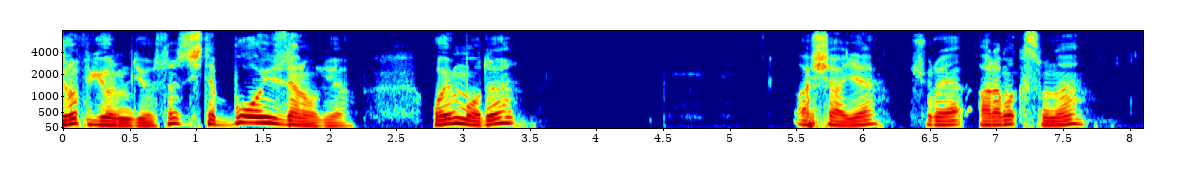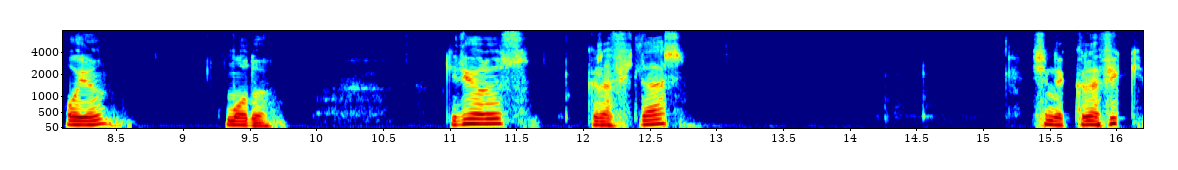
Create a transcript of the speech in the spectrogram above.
drop yiyorum diyorsunuz. İşte bu o yüzden oluyor. Oyun modu aşağıya şuraya arama kısmına oyun modu giriyoruz. Grafikler. Şimdi grafik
